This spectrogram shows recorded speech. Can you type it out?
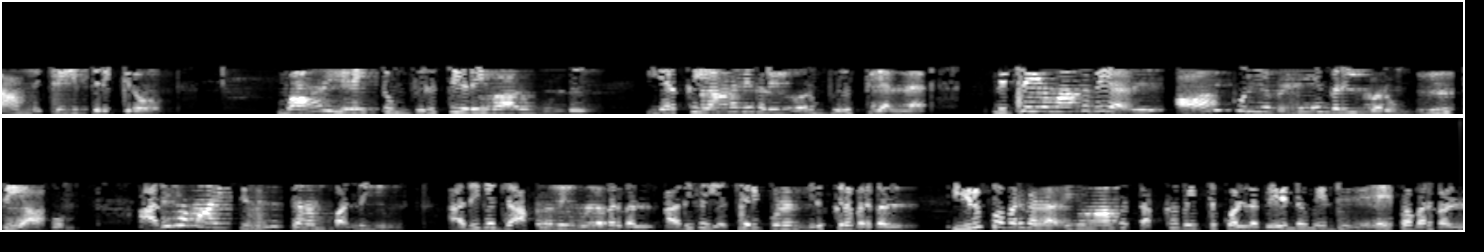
நாம் நிச்சயித்திருக்கிறோம். வாரி இறைத்தும் விருத்தியடைவாரும் உண்டு. இயற்கையானவைகளில் வரும் விருத்தி அல்ல. நிச்சயமாகவே அது ஆவிக்குரிய விஷயங்களில் வரும் விருத்தியாகும். அதிகமாய் பிசினித்தனம் பண்ணியும் அதிக ஜாக்கிரதை உள்ளவர்கள் அதிக எச்சரிப்புடன் இருக்கிறவர்கள் இருப்பவர்கள் அதிகமாக தக்க வைத்துக் கொள்ள வேண்டும் என்று நினைப்பவர்கள்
